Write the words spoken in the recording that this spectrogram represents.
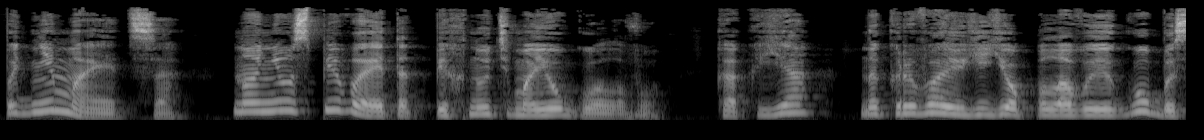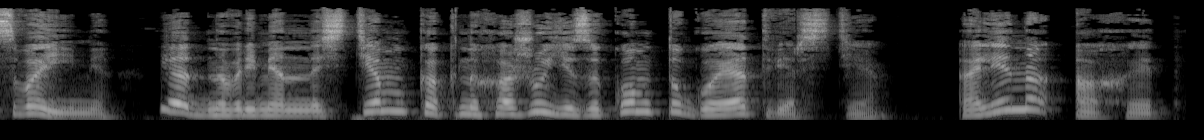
поднимается, но не успевает отпихнуть мою голову, как я накрываю ее половые губы своими и одновременно с тем, как нахожу языком тугое отверстие. Алина ахает,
